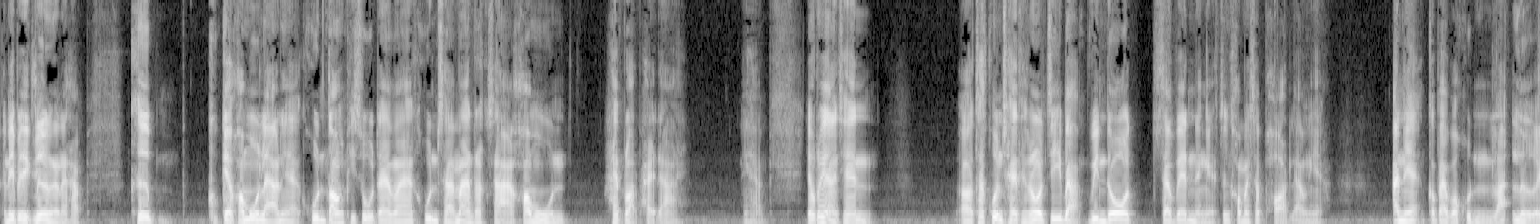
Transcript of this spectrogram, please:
อันนี้เป็นอีกเรื่องนะครับ คือเก็บข้อมูลแล้วเนี่ย คุณต้องพิสูจน์ได้ว่าคุณสามารถรักษาข้อมูล ให้ปลอดภัยได้นะครับยกตัวอย่างเช่นถ้าคุณใช้เทคโนโลยีแบบ Windows 7 อย่างเงี้ยซึ่งเขาไม่ support แล้วเนี่ยอันเนี้ยก็แปลว่าคุณละเลย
